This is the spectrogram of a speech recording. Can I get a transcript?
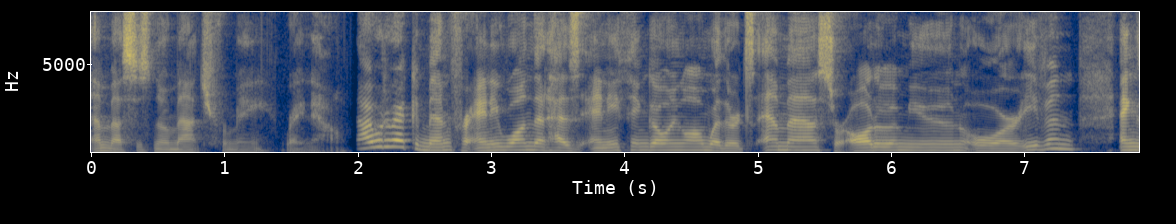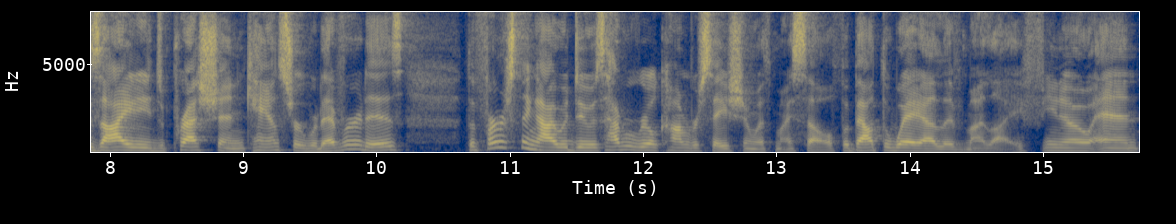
MS is no match for me right now. I would recommend for anyone that has anything going on, whether it's MS or autoimmune or even anxiety, depression, cancer, whatever it is, the first thing I would do is have a real conversation with myself about the way I live my life, you know, and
